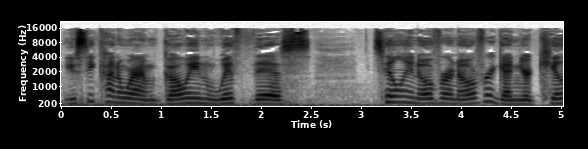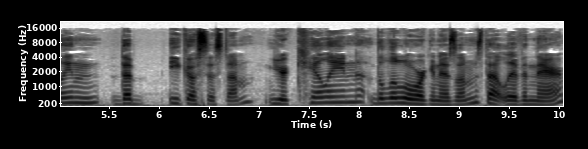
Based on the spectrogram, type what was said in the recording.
you see kind of where I'm going with this tilling over and over again. You're killing the ecosystem. You're killing the little organisms that live in there.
